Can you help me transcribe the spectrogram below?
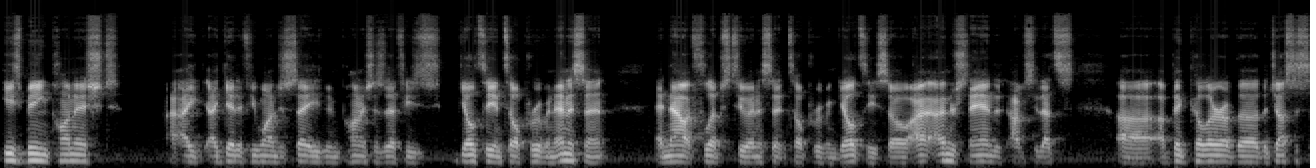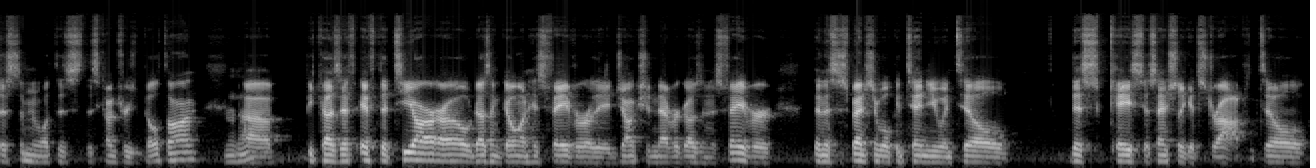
he's being punished. I, I get if you want to just say he's been punished as if he's guilty until proven innocent, and now it flips to innocent until proven guilty. So I, I understand. That obviously, that's uh, a big pillar of the the justice system and what this this country is built on. Mm-hmm. Uh, because if if the TRO doesn't go in his favor or the injunction never goes in his favor, then the suspension will continue until this case essentially gets dropped until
